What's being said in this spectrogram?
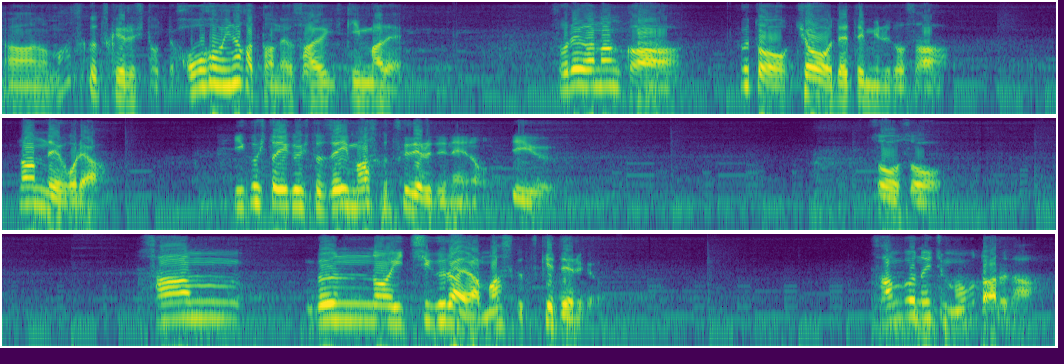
あの、マスクつける人ってほぼほぼいなかったんだよ、最近まで。それがなんか、ふと今日出てみるとさ、なんでこりゃ、行く人行く人全員マスクつけてるでねえの？っていう。そうそう。3分の1ぐらいはマスクつけてるよ。3分の1ももっとあるな。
